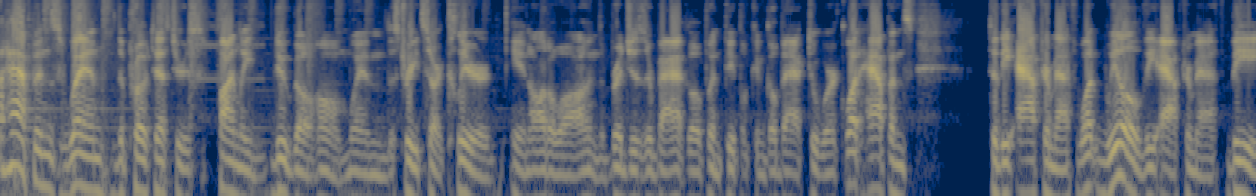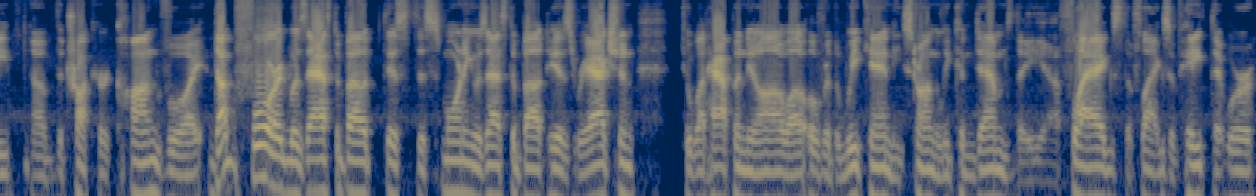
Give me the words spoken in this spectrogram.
What happens when the protesters finally do go home, when the streets are cleared in Ottawa and the bridges are back open, people can go back to work? What happens to the aftermath? What will the aftermath be of the trucker convoy? Doug Ford was asked about this this morning. He was asked about his reaction to what happened in Ottawa over the weekend. He strongly condemned the uh, flags, the flags of hate that were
